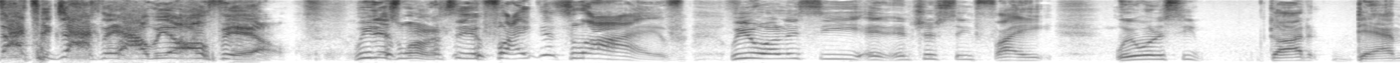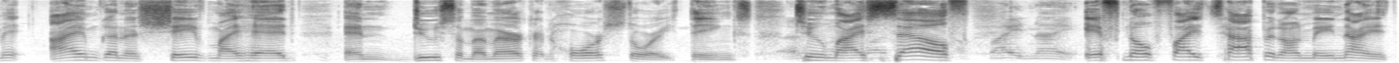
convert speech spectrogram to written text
That's exactly how we all feel. We just want to see a fight that's live. We want to see an interesting fight. We want to see God damn it, I'm gonna shave my head and do some American Horror Story things to myself. Fight night. If no fights happen on May 9th,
